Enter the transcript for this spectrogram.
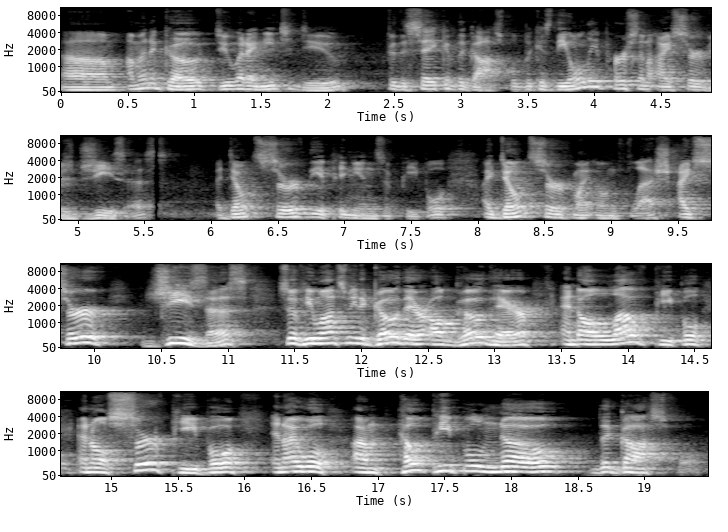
Um, I'm going to go do what I need to do for the sake of the gospel because the only person I serve is Jesus. I don't serve the opinions of people. I don't serve my own flesh. I serve Jesus. So if he wants me to go there, I'll go there and I'll love people and I'll serve people and I will um, help people know the gospel.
